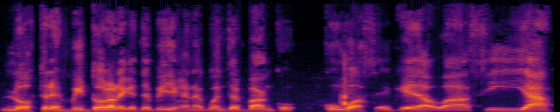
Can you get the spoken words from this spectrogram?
los 3 mil dólares que te piden en la cuenta del banco, Cuba se queda vacía.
